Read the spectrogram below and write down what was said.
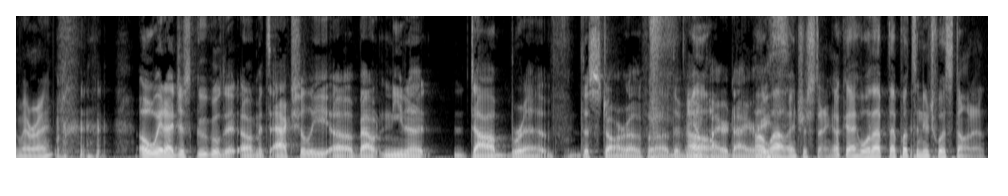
Am I right? Oh wait, I just googled it. Um, it's actually uh, about Nina Dobrev, the star of uh, the Vampire oh. Diaries. Oh wow, interesting. Okay, well that that puts a new twist on it.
